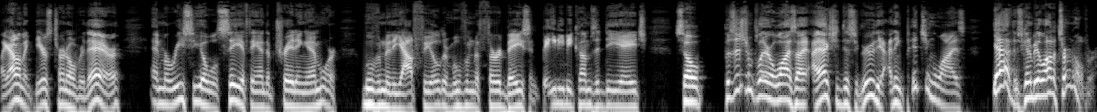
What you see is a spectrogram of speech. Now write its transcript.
Like I don't think there's turnover there. And Mauricio will see if they end up trading him or move him to the outfield or move him to third base and Baty becomes a DH. So, position player wise, I, I actually disagree with you. I think pitching wise, yeah, there's going to be a lot of turnover.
